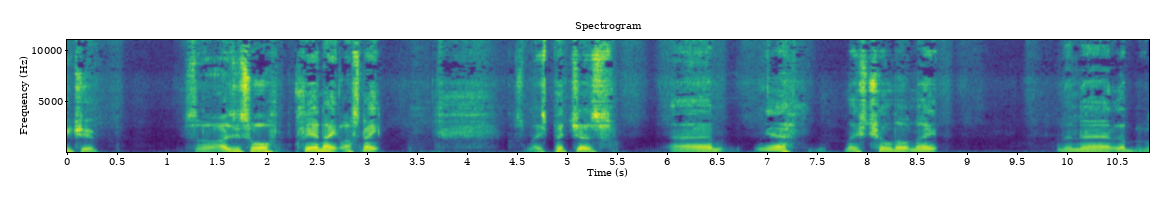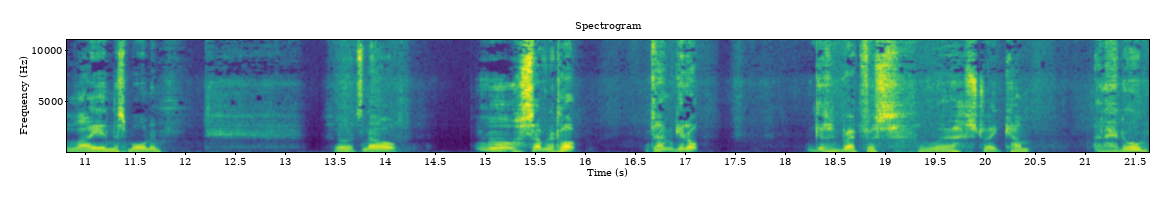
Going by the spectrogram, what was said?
YouTube. So as you saw, clear night last night. Got some nice pictures. Um, yeah, nice chilled out night. And then uh, a little bit of lie in this morning. So it's now oh, seven o'clock. Time to get up, get some breakfast, and uh, straight camp and head home.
